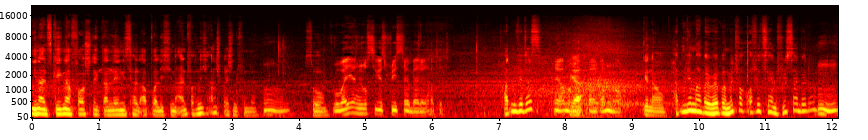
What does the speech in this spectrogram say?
ihn als Gegner vorschlägt, dann lehne ich es halt ab, weil ich ihn einfach nicht ansprechend finde. Mhm. So. Wobei ihr ein lustiges Freestyle-Battle hattet. Hatten wir das? Ja, man, Ja. bei Ram noch. Genau. Hatten wir mal bei Rapper Mittwoch offiziell ein Freestyle-Battle? Mhm.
